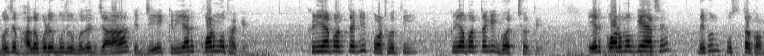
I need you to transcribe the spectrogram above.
বলছে, ভালো করে বুঝুন। বলছে যা যে ক্রিয়ার কর্ম থাকে, ক্রিয়াপদটা কি পঠতি, ক্রিয়াপদটা কি গচ্ছতি, এর কর্ম কে আছে? দেখুন, পুস্তকম,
